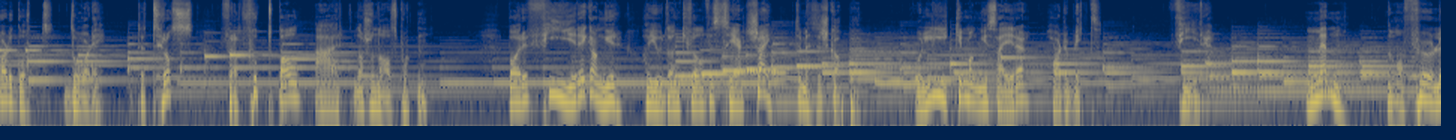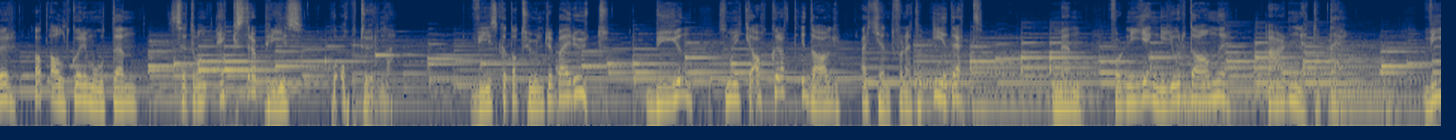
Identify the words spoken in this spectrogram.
har det gått dårlig, til tross for at fotball er nasjonalsporten. Bare fire ganger har Jordan kvalifisert seg til mesterskapet, og like mange seire har det blitt. Fire. Men når man føler at alt går imot den, setter man ekstra pris på oppturene. Vi skal ta turen til Beirut, byen som ikke akkurat i dag er kjent for nettopp idrett. Men for den gjenge jordaner er den nettopp det. Vi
